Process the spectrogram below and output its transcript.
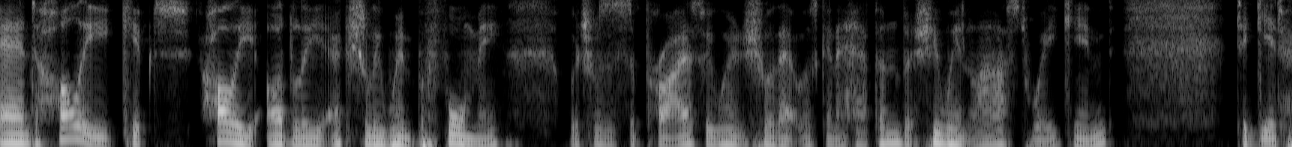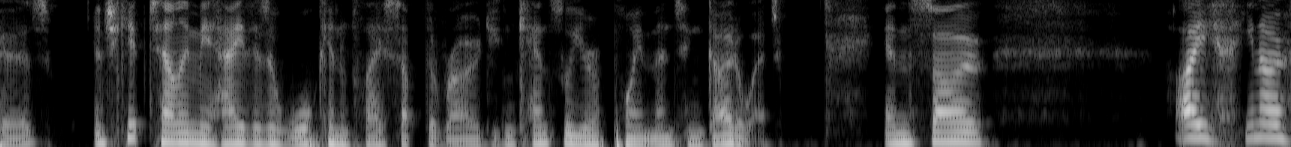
And Holly kept, Holly oddly actually went before me, which was a surprise. We weren't sure that was going to happen, but she went last weekend to get hers. And she kept telling me, hey, there's a walk in place up the road. You can cancel your appointment and go to it. And so I, you know,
